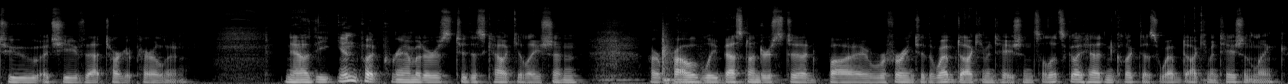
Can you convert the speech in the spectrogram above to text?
to achieve that target perilune. Now the input parameters to this calculation are probably best understood by referring to the web documentation. So let's go ahead and click this web documentation link.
